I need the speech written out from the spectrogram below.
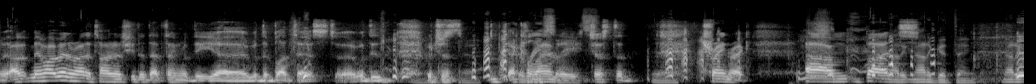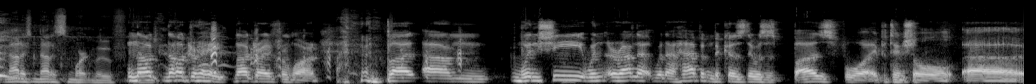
I mean, I went around the time that she did that thing with the uh, with the blood test, uh, with the, which is a calamity, just a train wreck. Um, but Not a, not a good thing. Not a, not a, not a smart move. not not great, not great from Warren. But um, when she when around that when that happened, because there was this buzz for a potential uh,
